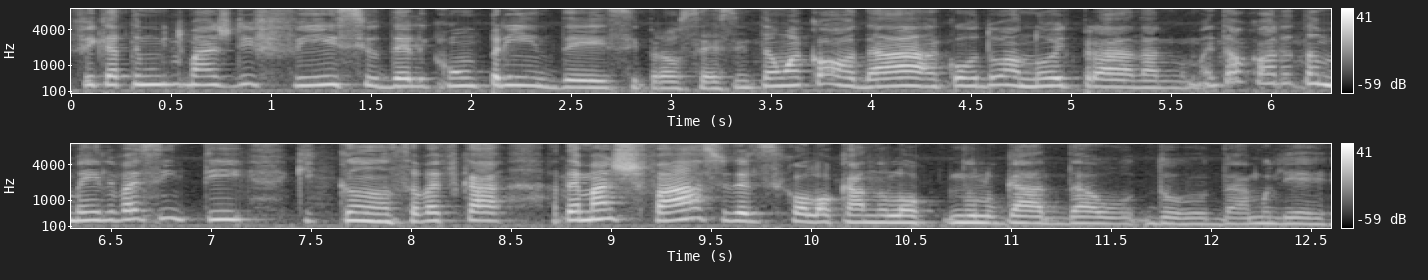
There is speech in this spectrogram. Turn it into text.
fica até muito mais difícil dele compreender esse processo. Então, acordar, acordou à noite para. Então, acorda também, ele vai sentir que cansa, vai ficar até mais fácil dele se colocar no, no lugar da, do, da mulher.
